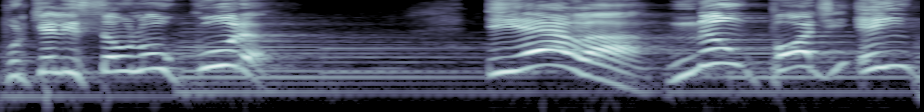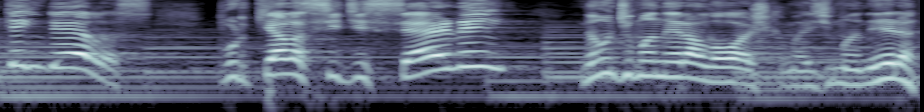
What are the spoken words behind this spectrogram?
porque eles são loucura, e ela não pode entendê-las, porque elas se discernem não de maneira lógica, mas de maneira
